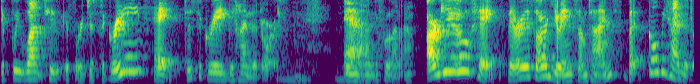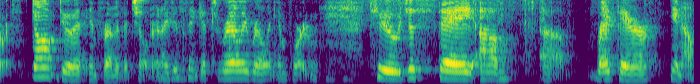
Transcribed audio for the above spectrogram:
if we want to, if we're disagreeing, hey, disagree behind the doors. And if we want to argue, hey, there is arguing sometimes, but go behind the doors. Don't do it in front of the children. I just think it's really, really important to just stay um, uh, right there, you know,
